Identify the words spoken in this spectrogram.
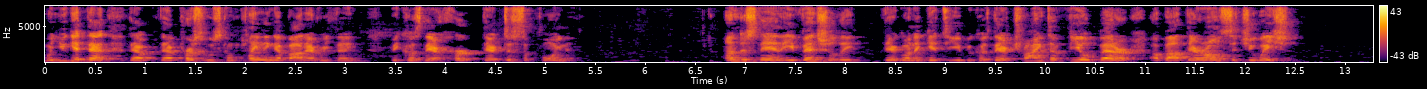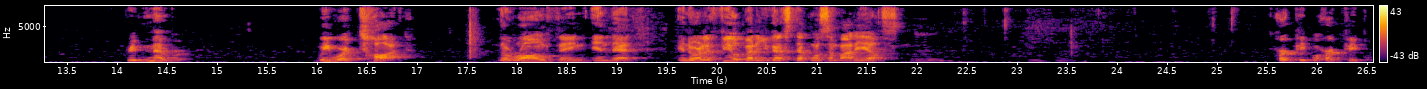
When you get that, that, that person who's complaining about everything because they're hurt, they're disappointed, understand eventually they're going to get to you because they're trying to feel better about their own situation. Remember, we were taught the wrong thing in that in order to feel better, you got to step on somebody else. Mm-hmm. Hurt people hurt people.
